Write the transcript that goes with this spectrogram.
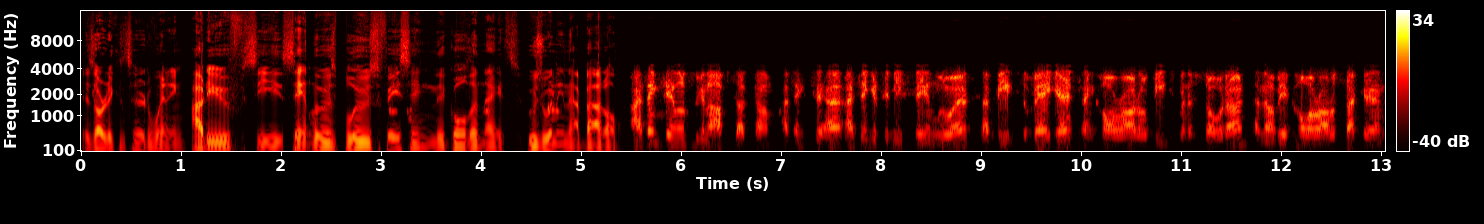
is already considered winning. How do you see St. Louis Blues facing the Golden Knights? Who's winning that battle? I think St. Louis is going to upset them. I think I think it's going to be St. Louis that beats Vegas, and Colorado beats Minnesota, and there'll be a Colorado second,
